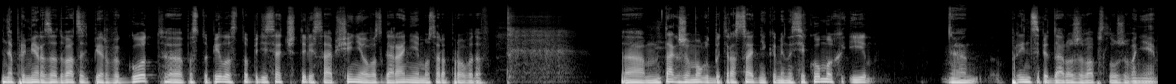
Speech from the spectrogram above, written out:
Например, за 2021 год э, поступило 154 сообщения о возгорании мусоропроводов. Также могут быть рассадниками насекомых и Э, в принципе, дороже в обслуживании.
